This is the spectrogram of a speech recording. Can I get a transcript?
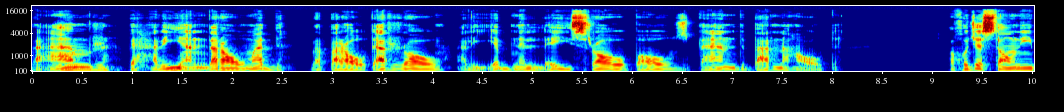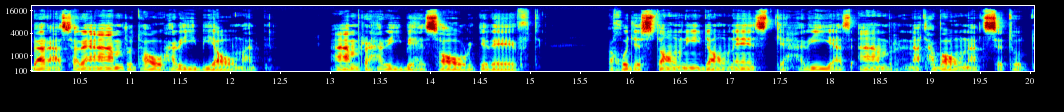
و امر به هری اندر آمد و برادر را علی ابن لیس را باز بند برنهاد و خجستانی بر اثر امر تا هری آمد. امر هری به حصار گرفت و خجستانی دانست که هری از امر نتواند ستد.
